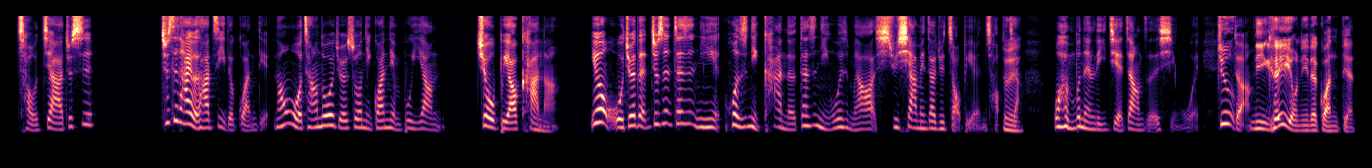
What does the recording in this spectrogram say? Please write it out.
吵架就是，就是他有他自己的观点，然后我常常都会觉得说，你观点不一样就不要看啊，因为我觉得就是，但是你或者是你看了，但是你为什么要去下面再去找别人吵架？我很不能理解这样子的行为。就啊你可以有你的观点，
